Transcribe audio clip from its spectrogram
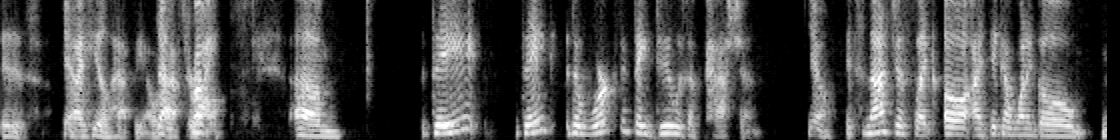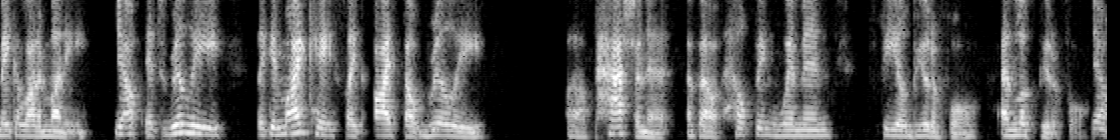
it is Yeah. High Heel happy hour That's right. all. um they they the work that they do is a passion Yeah. it's not just like oh i think i want to go make a lot of money Yeah. it's really like in my case like i felt really uh, passionate about helping women feel beautiful and look beautiful Yeah.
